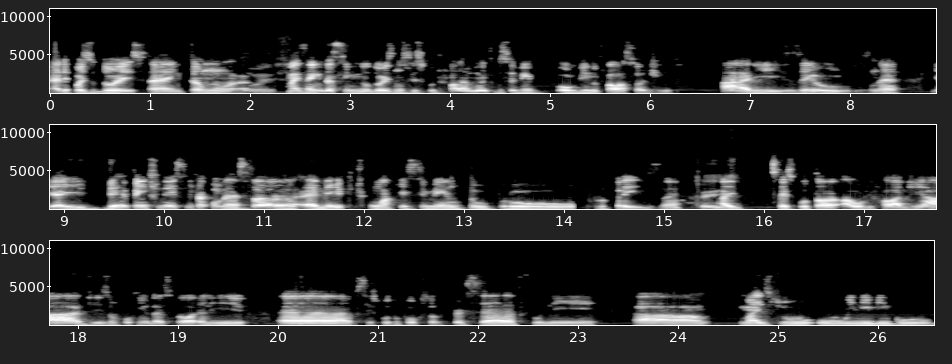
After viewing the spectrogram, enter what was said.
É depois do 2. É, então. Mas ainda assim, no 2 não se escuta falar muito, você vem ouvindo falar só de Ares, Zeus, né? E aí, de repente, nesse já começa. É meio que tipo um aquecimento pro, pro 3, né? 3. Aí você escuta, ouve falar de Hades, um pouquinho da história ali. É, você escuta um pouco sobre Persephone. Ah, mas o, o inimigo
